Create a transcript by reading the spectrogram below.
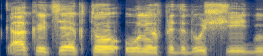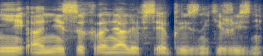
Как и те, кто умер в предыдущие дни, они сохраняли все признаки жизни.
